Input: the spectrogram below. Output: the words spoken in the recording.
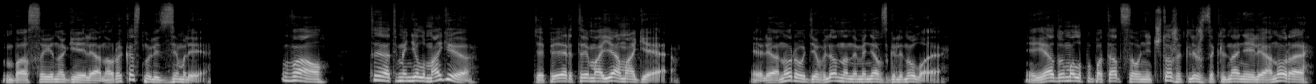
Босые ноги Элеоноры коснулись земли. «Вау, ты отменил магию?» «Теперь ты моя магия!» Элеонора удивлённо на меня взглянула. Я думал попытаться уничтожить лишь заклинание Элеонора,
